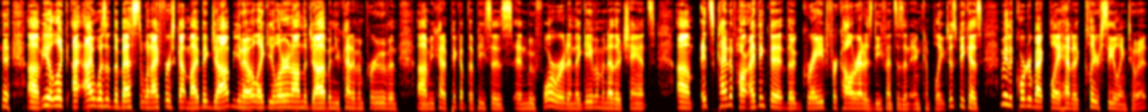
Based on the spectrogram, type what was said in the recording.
um, you know, look, I, I, wasn't the best when I first got my big job. You know, like you learn on the job and you kind of improve and um, you kind of pick up the pieces and move forward. And they gave him another chance. Um, it's kind of hard. I think the the grade for Colorado's defense is an incomplete, just because I mean the quarterback play had a clear ceiling to it,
